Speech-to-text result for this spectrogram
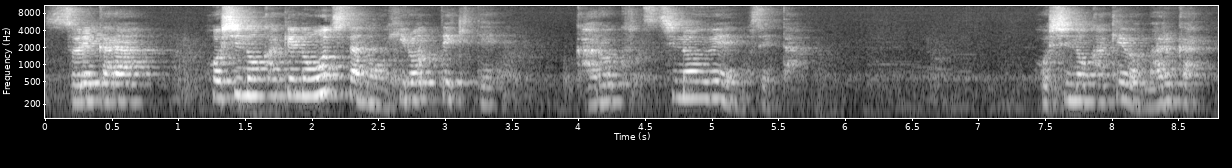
それから星の欠けの落ちたのを拾ってきて軽く土の上へ乗せた。星の欠けは丸かった。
